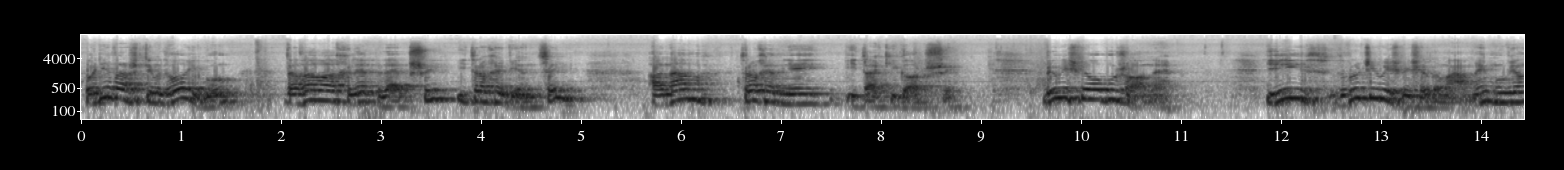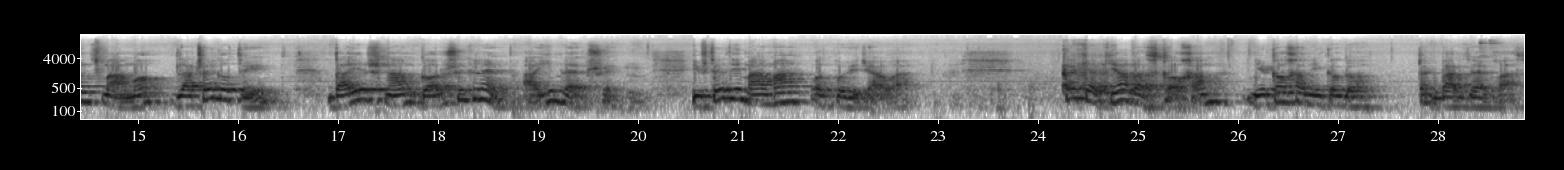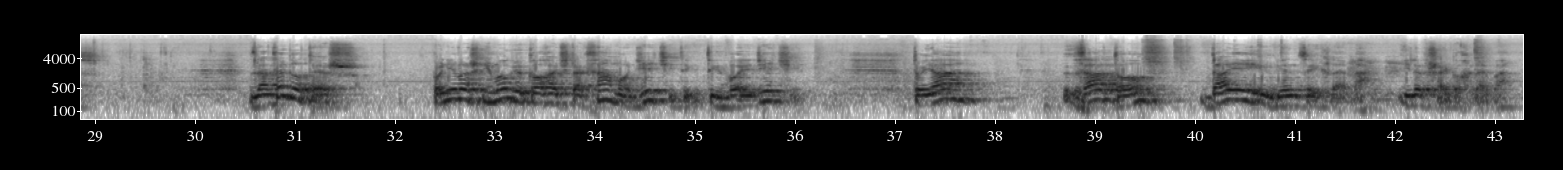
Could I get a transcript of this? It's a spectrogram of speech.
ponieważ tym dwojgu dawała chleb lepszy i trochę więcej, a nam trochę mniej i taki gorszy. Byłyśmy oburzone i zwróciłyśmy się do mamy, mówiąc: Mamo, dlaczego ty dajesz nam gorszy chleb, a im lepszy? I wtedy mama odpowiedziała: Tak jak ja was kocham, nie kocham nikogo tak bardzo jak was. Dlatego też, ponieważ nie mogę kochać tak samo dzieci, tych, tych dwoje dzieci, to ja za to daję im więcej chleba i lepszego chleba.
